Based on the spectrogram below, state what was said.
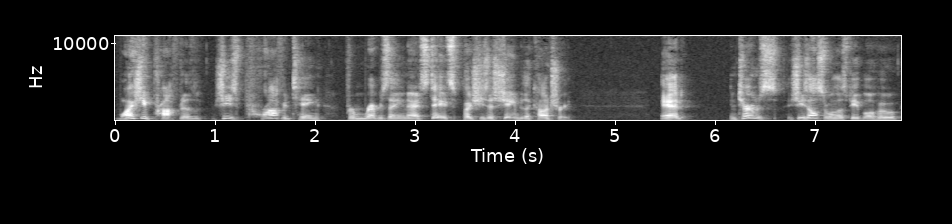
why she profited? She's profiting from representing the United States, but she's ashamed of the country. And in terms, she's also one of those people who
